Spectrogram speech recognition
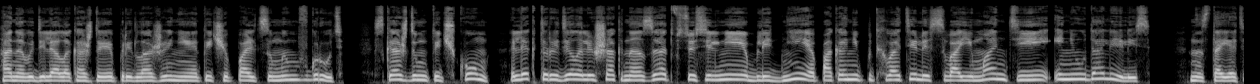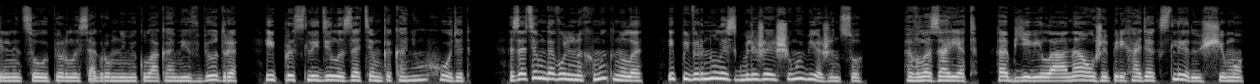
Она выделяла каждое предложение, тыча пальцем им в грудь. С каждым тычком лекторы делали шаг назад, все сильнее бледнее, пока не подхватили свои мантии и не удалились. Настоятельница уперлась огромными кулаками в бедра и проследила за тем, как они уходят. Затем довольно хмыкнула и повернулась к ближайшему беженцу. «В лазарет», — объявила она, уже переходя к следующему.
